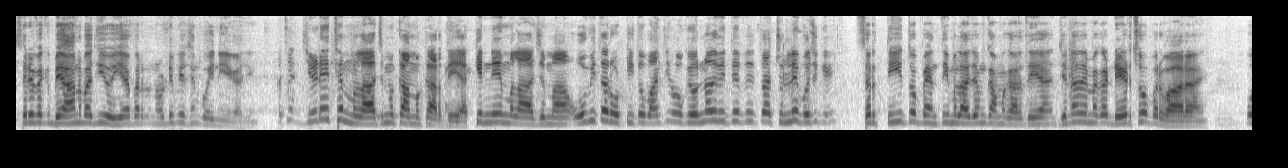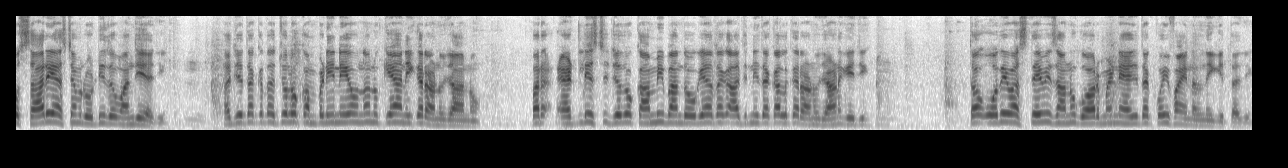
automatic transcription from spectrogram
ਸਿਰਫ ਇੱਕ ਬਿਆਨਬਾਜ਼ੀ ਹੋਈ ਹੈ ਪਰ ਨੋਟੀਫਿਕੇਸ਼ਨ ਕੋਈ ਨਹੀਂ ਹੈਗਾ ਜੀ। ਅੱਛਾ ਜਿਹੜੇ ਇੱਥੇ ਮੁਲਾਜ਼ਮ ਕੰਮ ਕਰਦੇ ਆ ਕਿੰਨੇ ਮੁਲਾਜ਼ਮ ਆ? ਉਹ ਵੀ ਤਾਂ ਰੋਟੀ ਤੋਂ ਵਾਂਝੇ ਹੋ ਗਏ ਉਹਨਾਂ ਦੇ ਵਿੱਚ ਵੀ ਤਾਂ ਚੁੱਲ੍ਹੇ ਬੁਝ ਗਏ। ਸਰ 30 ਤੋਂ 35 ਮੁਲਾਜ਼ਮ ਕੰਮ ਕਰਦੇ ਆ ਜਿਨ੍ਹਾਂ ਦੇ ਮੈਂ ਕਿਹਾ 150 ਪਰਿਵਾਰ ਆ ਉਹ ਸਾਰੇ ਇਸ ਟਾਈਮ ਰੋਟੀ ਤੋਂ ਵਾਂਝੇ ਆ ਜੀ। ਹਜੇ ਤੱਕ ਤਾਂ ਚਲੋ ਕੰਪਨੀ ਨੇ ਉਹਨਾਂ ਨੂੰ ਕਿਹਾ ਨਹੀਂ ਘਰਾਂ ਨੂੰ ਜਾਣ ਨੂੰ। ਪਰ ਐਟਲੀਸਟ ਜਦੋਂ ਕੰਮ ਹੀ ਬੰਦ ਹੋ ਗਿਆ ਤਾਂ ਅੱਜ ਨਹੀਂ ਤਾਂ ਕੱਲ ਘਰਾਂ ਨੂੰ ਜਾਣਗੇ ਜੀ। ਤਾਂ ਉਹਦੇ ਵਾਸਤੇ ਵੀ ਸਾਨੂੰ ਗਵਰਨਮੈਂਟ ਨੇ ਹਜੇ ਤੱਕ ਕੋਈ ਫਾਈਨਲ ਨਹੀਂ ਕੀਤਾ ਜੀ।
